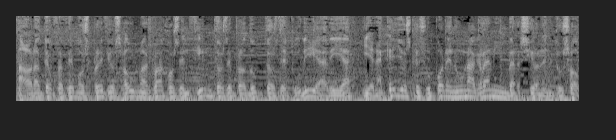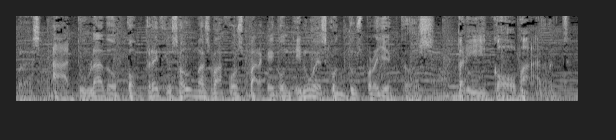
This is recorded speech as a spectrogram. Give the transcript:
Ahora te ofrecemos precios aún más bajos en cientos de productos de tu día a día y en aquellos que suponen una gran inversión en tus obras. A tu lado, con precios aún más bajos para que continúes con tus proyectos. Bricomart.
